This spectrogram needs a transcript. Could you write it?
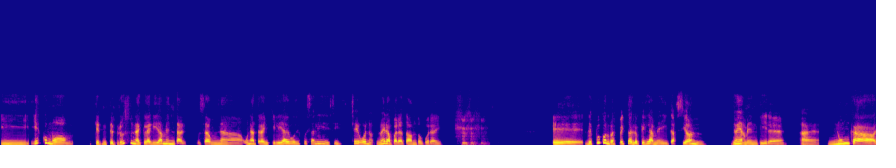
Y, es como que te produce una claridad mental, o sea, una, tranquilidad y vos después salís y decís, che, bueno, no era para tanto por ahí. Eh, después con respecto a lo que es la meditación, no voy a mentir, ¿eh? ¿eh? nunca,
